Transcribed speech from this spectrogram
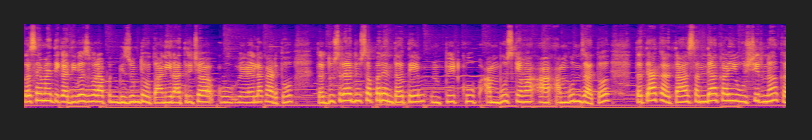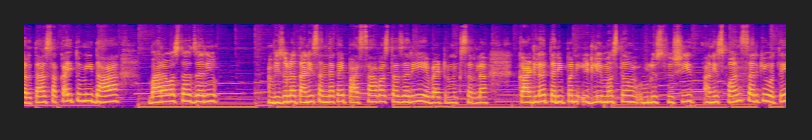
कसं आहे माहिती का दिवसभर आपण भिजून ठेवतो आणि रात्रीच्या कु वेळेला काढतो तर दुसऱ्या दिवसापर्यंत ते पीठ खूप आंबूस किंवा आ आंबून जातं. तर त्याकरता संध्याकाळी उशीर न करता सकाळी तुम्ही दहा बारा वाजता जरी भिजवलात आणि संध्याकाळी पाच सहा वाजता जरी हे बॅटर मिक्सरला काढलं तरी पण इडली मस्त लुसलुशीत आणि स्पंजसारखी होते.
